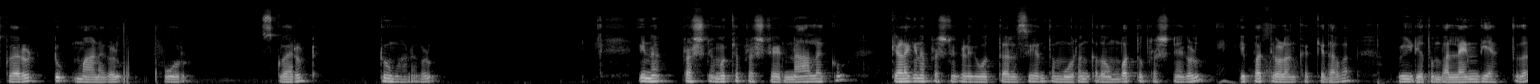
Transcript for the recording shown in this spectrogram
square root two ಮಾನಗಳು ಫೋರ್ ಸ್ಕ್ವೇರ್ ರೂಟ್ ಟು ಮಾನಗಳು. ಇನ್ನು ಪ್ರಶ್ನೆ, ಮುಖ್ಯ ಪ್ರಶ್ನೆ ನಾಲ್ಕು, ಕೆಳಗಿನ ಪ್ರಶ್ನೆಗಳಿಗೆ ಉತ್ತರಿಸಿ ಅಂತ ಮೂರಂಕದ ಒಂಬತ್ತು ಪ್ರಶ್ನೆಗಳು ಇಪ್ಪತ್ತೇಳು ಅಂಕಕ್ಕಿದಾವೆ ವಿಡಿಯೋ ತುಂಬ ಲೆಂದಿ ಆಗ್ತದೆ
